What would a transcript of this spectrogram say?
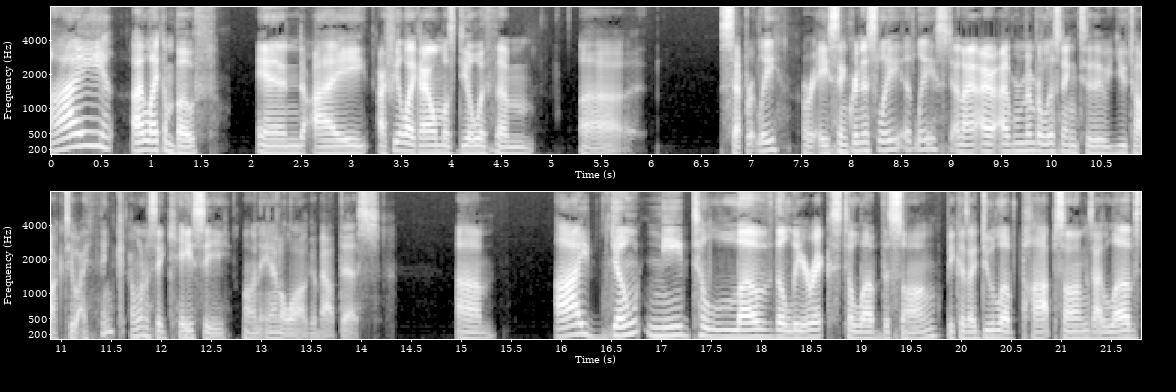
I I like them both, and I I feel like I almost deal with them uh, separately or asynchronously at least. And I I remember listening to you talk to I think I want to say Casey on Analog about this. Um, I don't need to love the lyrics to love the song because I do love pop songs. I love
